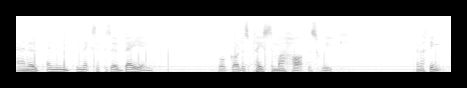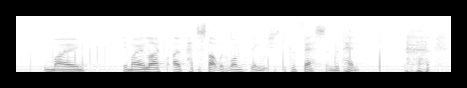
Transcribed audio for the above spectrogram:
and, and the next step is obeying what God has placed in my heart this week? And I think in my own in my own life, I've had to start with one thing, which is to confess and repent.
